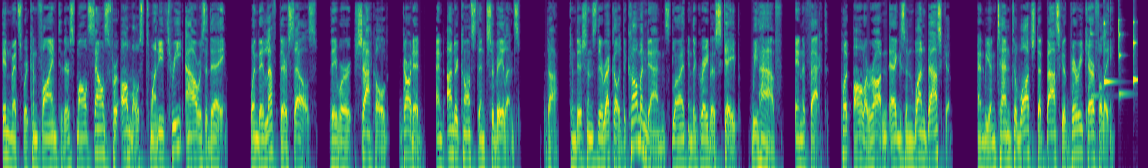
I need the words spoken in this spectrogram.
Inmates were confined to their small cells for almost 23 hours a day. When they left their cells, they were shackled, guarded, and under constant surveillance. The conditions there echoed the commandant's line in The Great Escape, we have, in effect, put all our rotten eggs in one basket and we intend to watch that basket very carefully.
